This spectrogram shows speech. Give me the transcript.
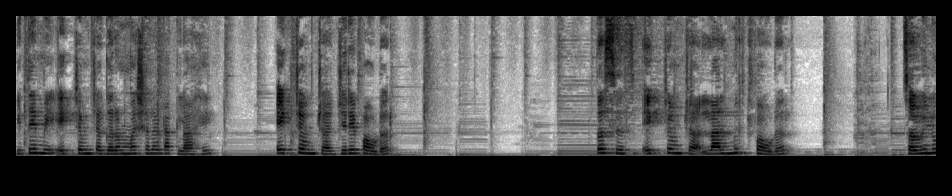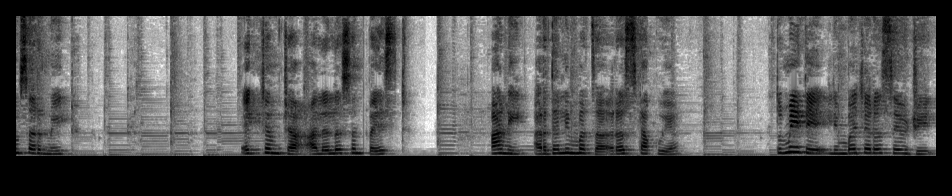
इथे मी एक चमचा गरम मसाला टाकला आहे. एक चमचा जिरे पावडर. तसेच एक चमचा लाल मिर्च पावडर. चवीनुसार मीठ. एक चमचा आलं लसण पेस्ट आणि अर्ध्या लिंबाचा रस टाकूया. तुम्ही इथे लिंबाच्या रसऐवजी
